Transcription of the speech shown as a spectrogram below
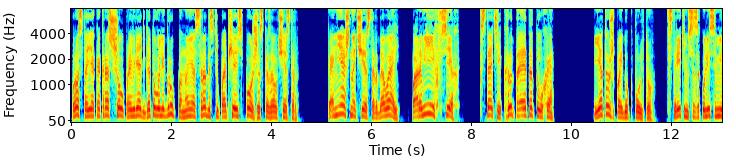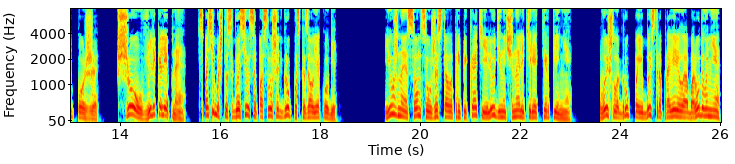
просто я как раз шел проверять, готова ли группа, но я с радостью пообщаюсь позже, сказал Честер. Конечно, Честер, давай. Порви их всех. Кстати, крутая татуха. Я тоже пойду к пульту. Встретимся за кулисами позже. Шоу великолепное. Спасибо, что согласился послушать группу, сказал Якоби. Южное солнце уже стало припекать, и люди начинали терять терпение. Вышла группа и быстро проверила оборудование.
